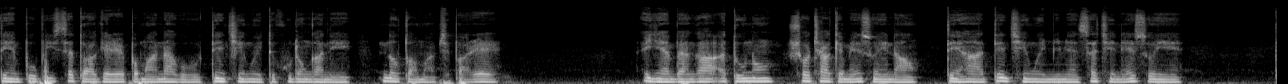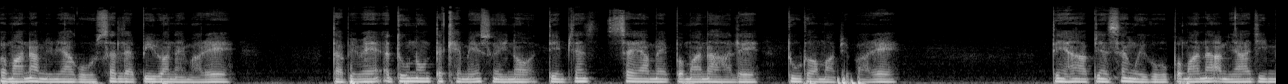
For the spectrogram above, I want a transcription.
တင်ပူပြီးဆက်သွားခဲ့တဲ့ပမာဏကိုတင်ချင်းငွေတစ်ခုလုံးကနေနှုတ်သွားမှာဖြစ်ပါတယ်အရန်ဘန်ကအတူနှုံးရှော့ချခဲ့မယ်ဆိုရင်တော့ တင်ဟာတင့်ချင်းဝင်မြ мян ဆက်ချင်နေဆိုရင်ပမာဏများများကိုဆက်လက်ပြီးရနိုင်ပါတယ်။ဒါပေမဲ့အတူနှုံးတက်ခဲ့မယ်ဆိုရင်တော့တင်ပြန်ဆက်ရမယ့်ပမာဏဟာလည်းတူးတော့မှာဖြစ်ပါတယ်။တင်ဟာပြန်ဆက်ငွေကိုပမာဏအများကြီးမ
